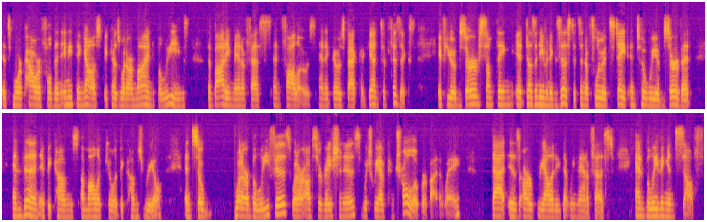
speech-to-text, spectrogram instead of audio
It's more powerful than anything else because what our mind believes, the body manifests and follows. And it goes back again to physics if you observe something, it doesn't even exist. It's in a fluid state until we observe it. And then it becomes a molecule, it becomes real. And so, what our belief is, what our observation is, which we have control over, by the way, that is our reality that we manifest. And believing in self.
